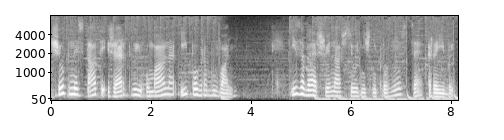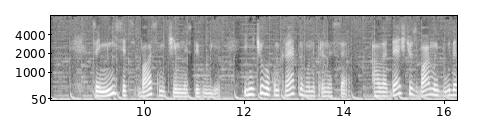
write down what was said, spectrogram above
щоб не стати жертвою омана і пограбувань. І завершує наш сьогоднішній прогноз це риби. Цей місяць вас нічим не здивує і нічого конкретного не принесе, але дещо з вами буде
